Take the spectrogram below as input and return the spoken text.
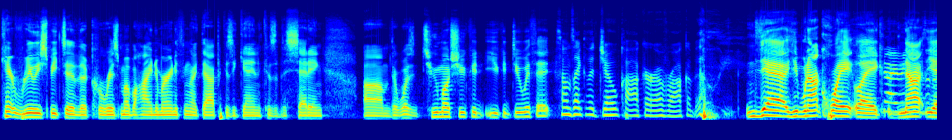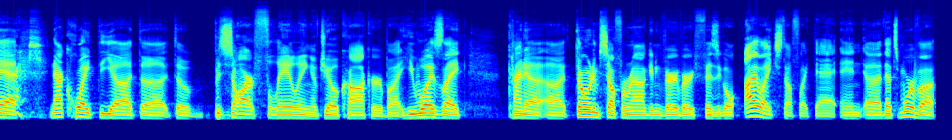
Can't really speak to the charisma behind him or anything like that because again, because of the setting, um, there wasn't too much you could you could do with it. Sounds like the Joe Cocker of rockabilly. Yeah, he not quite like no, not yeah, not quite the uh, the the bizarre flailing of Joe Cocker, but he was like kind of uh, throwing himself around, getting very very physical. I like stuff like that, and uh, that's more of a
